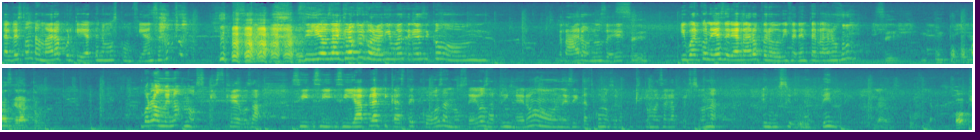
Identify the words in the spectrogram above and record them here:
tal vez con Tamara porque ya tenemos confianza. sí, o sea, creo que con alguien más sería así como mm, raro, no sé. Sí, Igual con ella sería raro, pero diferente raro. sí. Un poco más grato. Por lo menos, no sé, es que, o sea, si, si, si ya platicaste cosas, no sé, o sea, primero necesitas conocer un poquito más a la persona emocionalmente. Claro, claro. Ok.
